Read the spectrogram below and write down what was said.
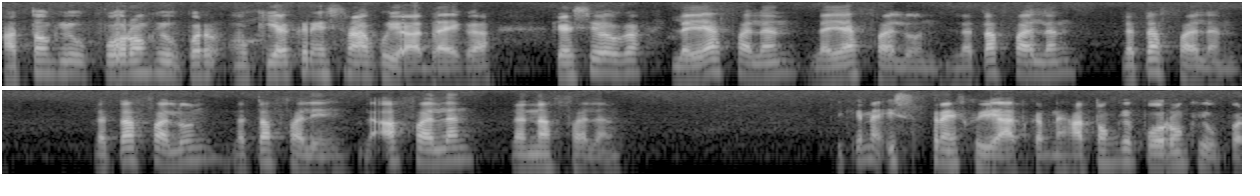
ہاتھوں کے پوروں کے اوپر وہ کیا کریں، اس طرح آپ کو یاد آئے گا، کیسے ہوگا؟ لیا فلن، لیا فلون لطف فلن لطف فلن لطف فلون لطف فلن لف فلن لنف فلن۔ ٹھیک ہے نا؟ اس طرح اس کو یاد کرنا ہے، ہاتھوں کے پوروں کے اوپر۔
